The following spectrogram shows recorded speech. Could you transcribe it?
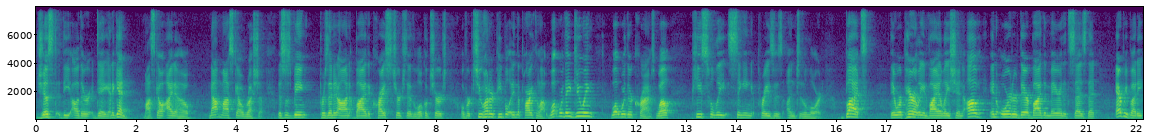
just the other day. And again, Moscow, Idaho, not Moscow, Russia. This was being presented on by the Christ Church there, the local church. Over 200 people in the parking lot. What were they doing? What were their crimes? Well, peacefully singing praises unto the Lord. But they were apparently in violation of an order there by the mayor that says that everybody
